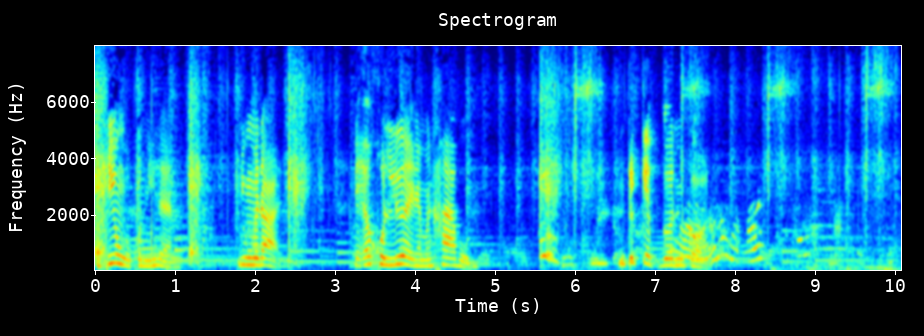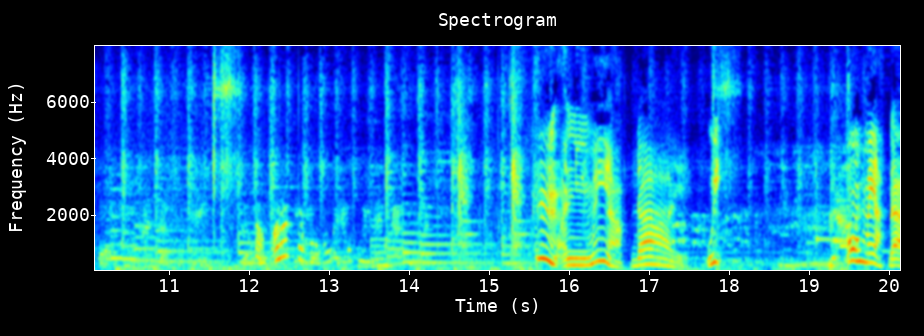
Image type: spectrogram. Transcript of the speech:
จะยุ่งกับคนนี้แทนยุ่งไม่ได้เนี่ยไอคนเลื่อยเนี่ยมันฆ่าผม ผมจะเก็บเงินก่อน อืม อันนี้ไม่อยากได้ อุ๊ย โอ้ ไม่อยากได้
